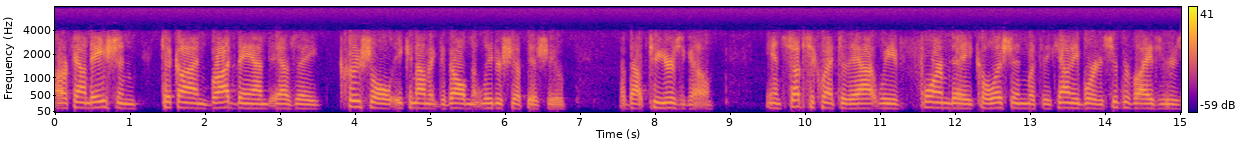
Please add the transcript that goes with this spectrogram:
our foundation took on broadband as a crucial economic development leadership issue about two years ago. And subsequent to that, we've formed a coalition with the County Board of Supervisors,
